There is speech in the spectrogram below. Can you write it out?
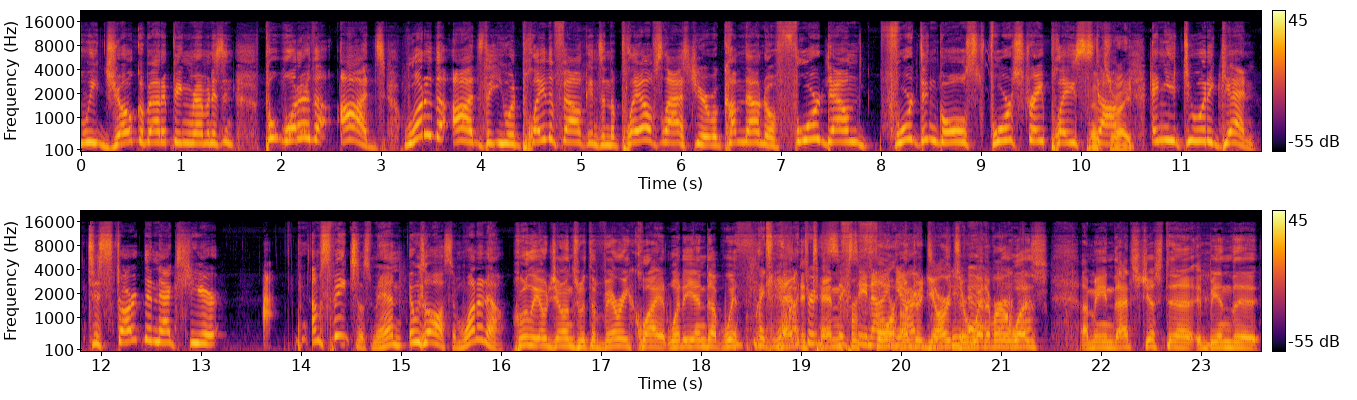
we joke about it being reminiscent, but what are the odds? What are the odds that you would play the Falcons in the playoffs last year? It would come down to a four down, fourth and goals, four straight plays stop, right. and you do it again to start the next year. I'm speechless, man. It was awesome. Want to know? Julio Jones with a very quiet. What did he end up with? Like 10, 10 for 400 yards, yards. or whatever it was. I mean, that's just uh, been the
